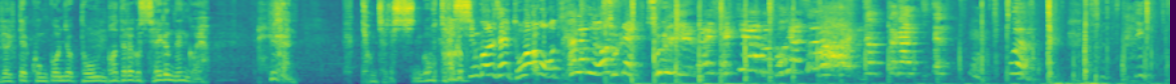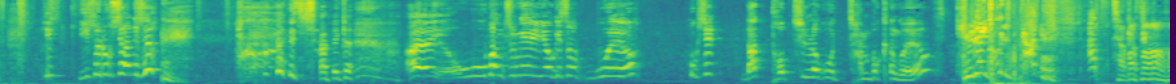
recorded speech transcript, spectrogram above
이럴 때 공권력 도움 받으라고 세금 낸 거야. 일단 경찰에 신고부터 하고. 아, 신고하는 사람 도와가면 어떡하려고요? 소리, 소리! 아이 새끼야, 너 거기 왔어! 아, 깜짝아! 뭐야? 이, 이, 이소룡 씨 아니세요? 참, 그러니까, 아, 오밤중에 여기서 뭐예요? 혹시 나 덮치려고 잠복한 거예요? 그래! 아, 잡아서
